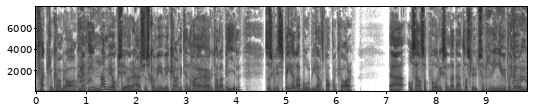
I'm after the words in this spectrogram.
Facklor kan vara bra. Men innan vi också gör det här så ska vi, vi kan ha en liten hö högtalarbil. Så ska vi spela Bor bilans pappa kvar. Ja, och sen så på liksom när den tar slut så ringer vi på dörren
